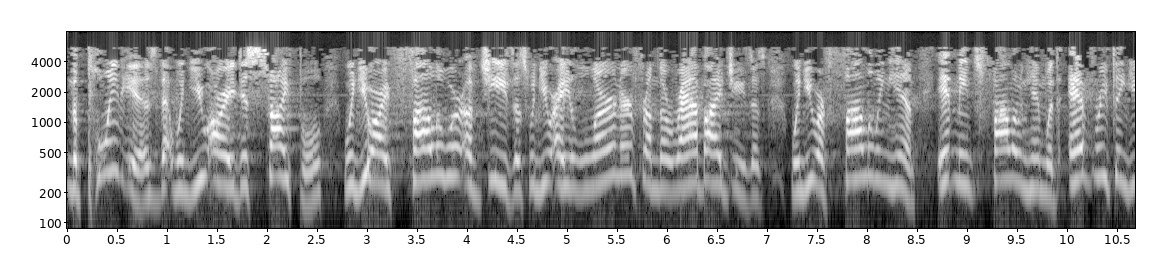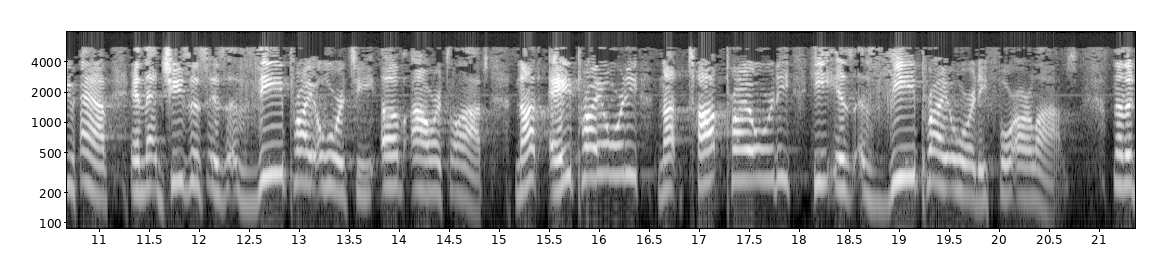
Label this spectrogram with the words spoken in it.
The point is that when you are a disciple, when you are a follower of Jesus, when you are a learner from the Rabbi Jesus, when you are following Him, it means following Him with everything you have, and that Jesus is the priority of our lives. Not a priority, not top priority. He is the priority for our lives. Now, the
